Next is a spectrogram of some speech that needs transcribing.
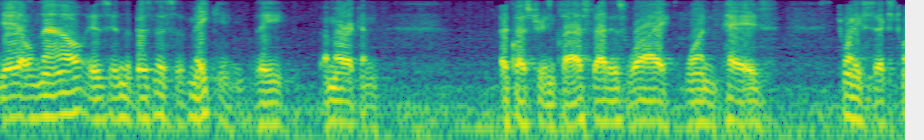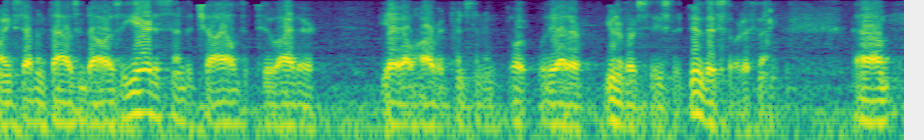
Yale now, is in the business of making the American equestrian class. That is why one pays twenty-six, twenty-seven thousand dollars a year to send a child to either Yale, Harvard, Princeton, or, or the other universities that do this sort of thing. Um,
